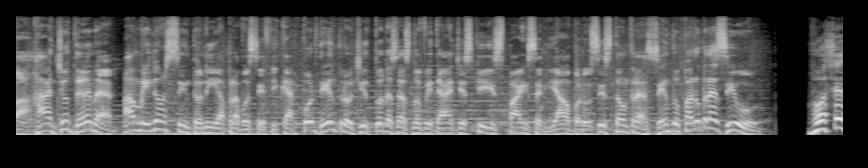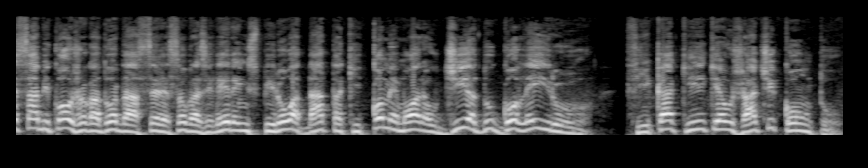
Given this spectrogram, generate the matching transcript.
à Rádio Dana, a melhor sintonia para você ficar por dentro de todas as novidades que Spicer e Álvaros estão trazendo para o Brasil. Você sabe qual jogador da seleção brasileira inspirou a data que comemora o Dia do Goleiro? Fica aqui que eu já te conto.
